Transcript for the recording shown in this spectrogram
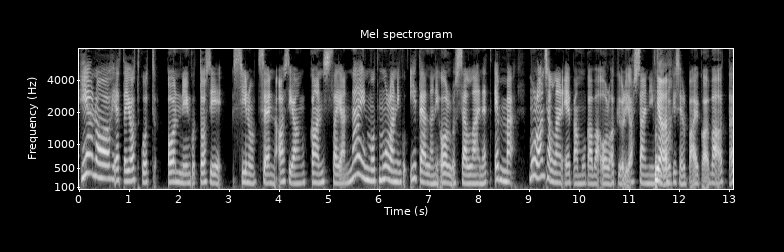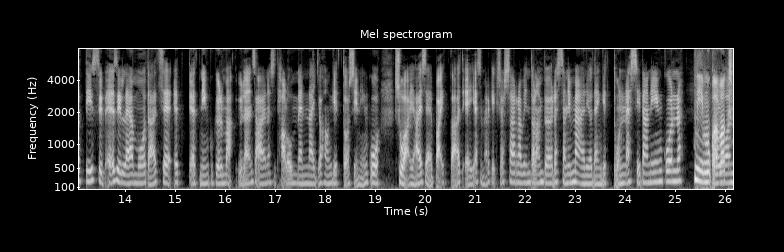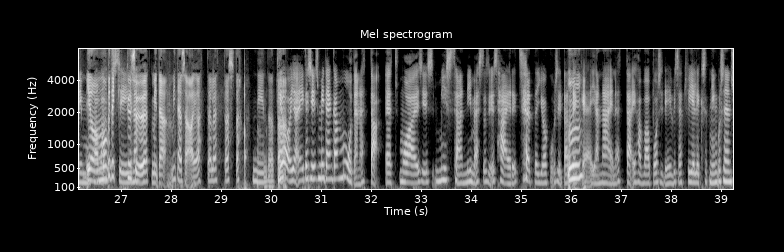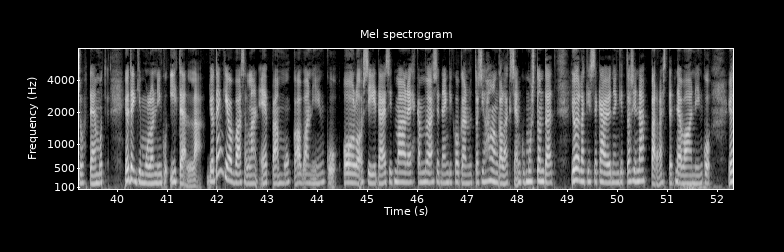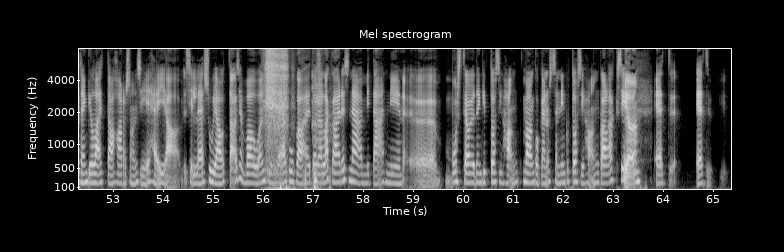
hienoa, että jotkut on niin kuin, tosi sinut sen asian kanssa ja näin, mutta mulla on niin kuin, itselläni ollut sellainen, että en mä, mulla on sellainen epämukava olo kyllä jossain niin kuin julkisilla paikoilla vaan ottaa tissit esille ja muuta, että se, että et, niin kuin kyllä mä yleensä aina sit haluan mennä johonkin tosi niin kuin suojaiseen paikkaan, että ei esimerkiksi jossain ravintolan pöydässä, niin mä en jotenkin tunne sitä niin kuin niin mukavaksi. Niin mukavaksi Joo, mun piti siinä. kysyä, että mitä, mitä sä ajattelet tästä. Niin, tota... Joo, ja eikä siis mitenkään muuten, että, että mua ei siis missään nimessä siis häiritse, että joku sitä mm. tekee ja näin, että ihan vaan positiiviset fiilikset niin kuin sen suhteen, mutta jotenkin mulla on niin kuin itsellä, jotenkin on vaan sellainen epämukava niin kuin olo siitä, ja sitten mä oon ehkä myös jotenkin kokenut tosi hankalaksi, kun musta tuntuu, että joillakin se käy jotenkin tosi näppärästi, että ne vaan niin kuin jotenkin laittaa harson siihen ja silleen sujauttaa sen vauvan sinne ja kukaan ei todellakaan edes näe mitään, niin öö, musta se on jotenkin tosi, hank- mä oon kokenut sen niin kuin tosi hankalaksi. Että et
